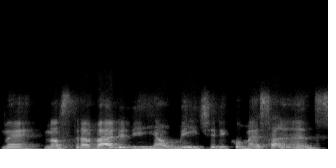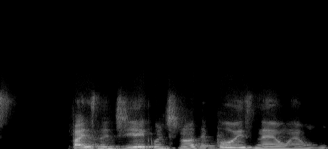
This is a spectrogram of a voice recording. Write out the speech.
né? Nosso trabalho, ele realmente ele começa antes, faz no dia e continua depois, né? É um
